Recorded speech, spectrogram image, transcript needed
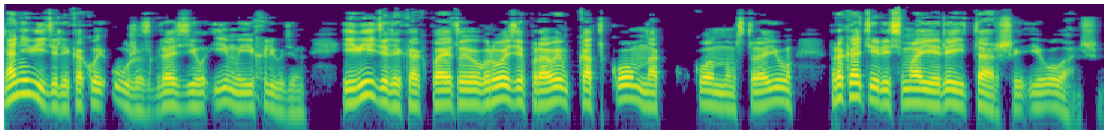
Они видели, какой ужас грозил им и их людям, и видели, как по этой угрозе правым катком на конном строю прокатились мои рейтарши и уланши.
